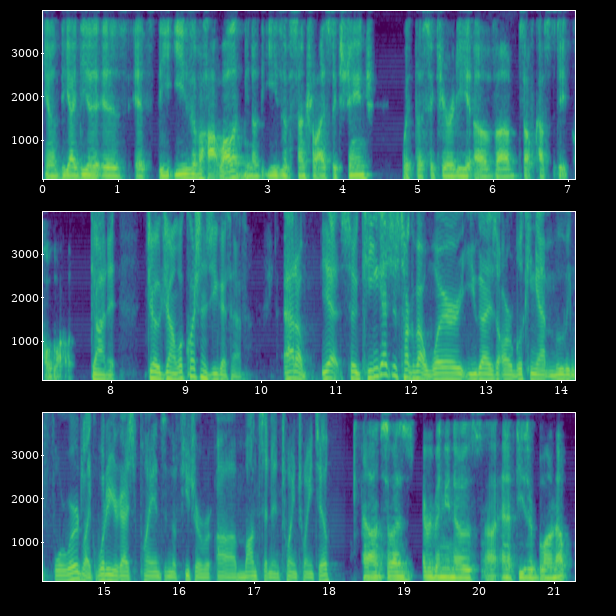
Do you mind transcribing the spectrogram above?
you know, the idea is it's the ease of a hot wallet, you know, the ease of centralized exchange with the security of uh, self custody cold wallet. Got it. Joe, John, what questions do you guys have? Adam, yeah. So, can you guys just talk about where you guys are looking at moving forward? Like, what are your guys' plans in the future uh, months and in 2022? Uh, so, as everybody knows, uh, NFTs are blown up,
